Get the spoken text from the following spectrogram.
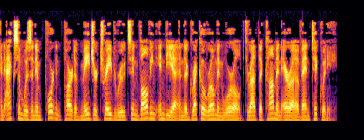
and Aksum was an important part of major trade routes involving India and the Greco-Roman world throughout the Common Era of antiquity.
